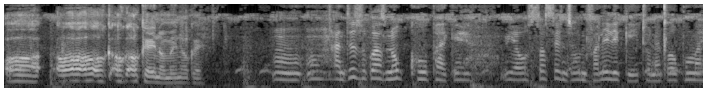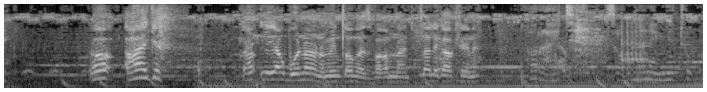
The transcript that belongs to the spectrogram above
Oh, oh, oh, okay, okay, no man, okay. Mm, mm, andizukwazi nokukhupha ke uyawusose nje undivalele igeyithi wena xa uphumayo oh, hayi ke iyawubonana nomini xa ungaziva kamnandi ulale kakuhle ne olrayithi sawubonana ngenye ithuba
